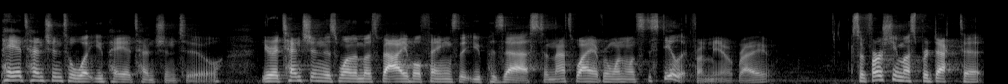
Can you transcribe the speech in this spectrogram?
pay attention to what you pay attention to. Your attention is one of the most valuable things that you possess, and that's why everyone wants to steal it from you, right? So first you must protect it,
